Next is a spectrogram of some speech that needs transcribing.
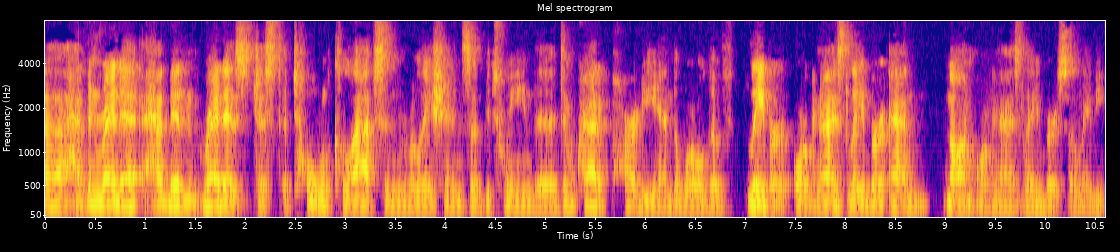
uh, had been read at, had been read as just a total collapse in relations between the Democratic Party and the world of labor, organized labor and non-organized labor. So maybe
